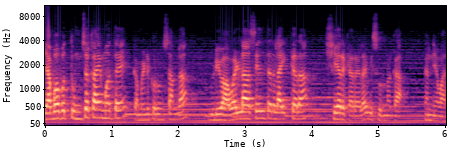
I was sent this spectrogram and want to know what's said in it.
याबाबत तुमचं काय मत आहे? कमेंट करून सांगा. व्हिडिओ आवडला असेल तर लाईक करा शेअर करायला विसरू नका. धन्यवाद.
